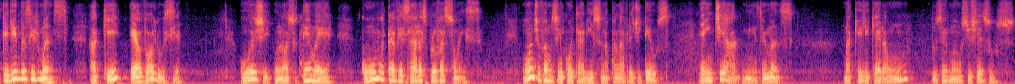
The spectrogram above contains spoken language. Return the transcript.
queridas irmãs, aqui é a avó Lúcia. Hoje o nosso tema é como atravessar as provações. Onde vamos encontrar isso na palavra de Deus? É em Tiago, minhas irmãs, naquele que era um dos irmãos de Jesus.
